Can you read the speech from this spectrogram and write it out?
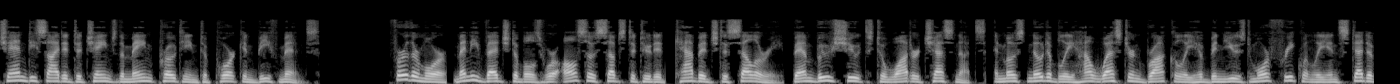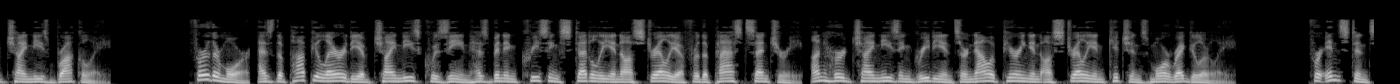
Chan decided to change the main protein to pork and beef mince. Furthermore, many vegetables were also substituted, cabbage to celery, bamboo shoots to water chestnuts, and most notably how Western broccoli have been used more frequently instead of Chinese broccoli. Furthermore, as the popularity of Chinese cuisine has been increasing steadily in Australia for the past century, unheard Chinese ingredients are now appearing in Australian kitchens more regularly. For instance,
